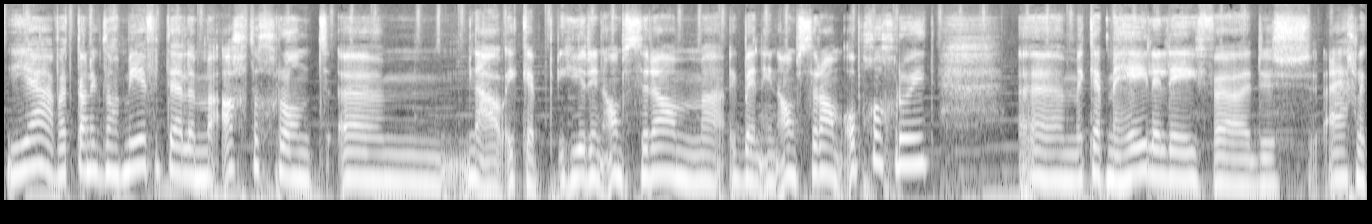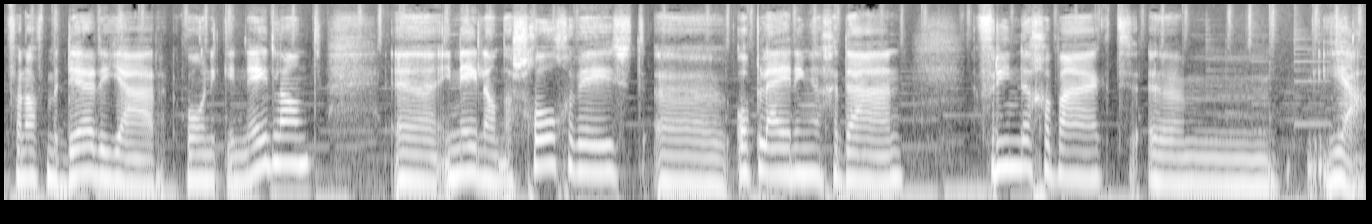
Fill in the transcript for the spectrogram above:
ja, wat kan ik nog meer vertellen? Mijn achtergrond. ehm, nou, ik heb hier in Amsterdam. eh, ik ben in Amsterdam opgegroeid. Ehm, ik heb mijn hele leven, dus eigenlijk vanaf mijn derde jaar, woon ik in Nederland. Eh, in Nederland naar school geweest, eh, opleidingen gedaan, vrienden gemaakt. ehm, ja.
